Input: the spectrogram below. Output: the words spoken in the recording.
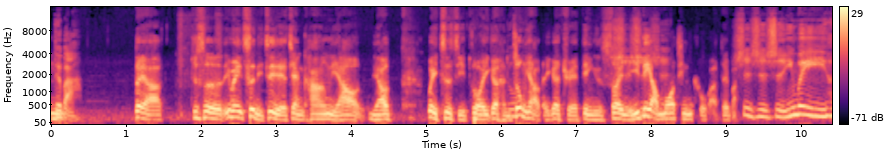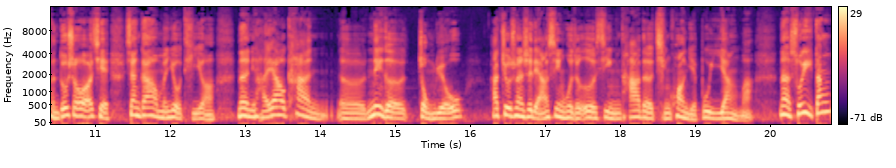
对吧？对啊，就是因为是你自己的健康，你要你要为自己做一个很重要的一个决定，所以你一定要摸清楚啊，对吧？是是是，因为很多时候，而且像刚刚我们有提啊，那你还要看呃那个肿瘤。它就算是良性或者恶性，它的情况也不一样嘛。那所以，当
